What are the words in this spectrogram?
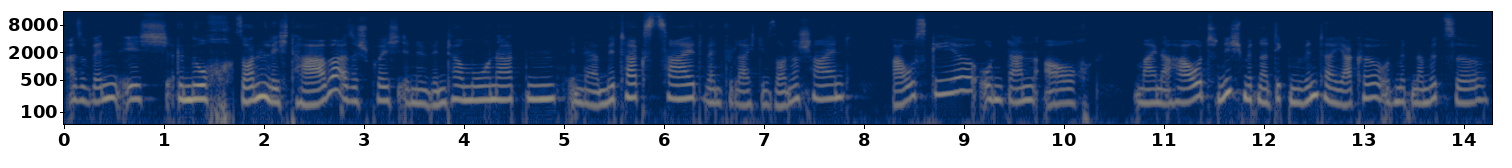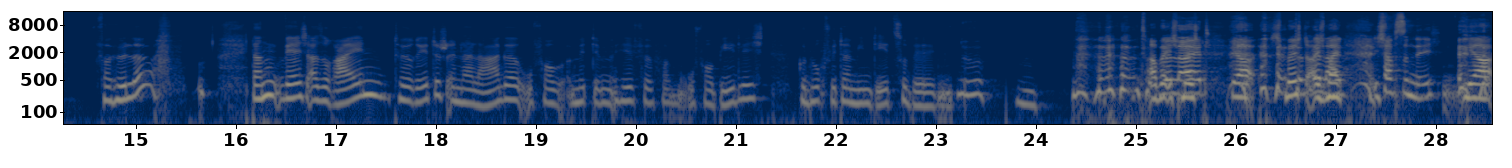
Also wenn ich genug Sonnenlicht habe, also sprich in den Wintermonaten, in der Mittagszeit, wenn vielleicht die Sonne scheint, rausgehe und dann auch meine Haut nicht mit einer dicken Winterjacke und mit einer Mütze verhülle, dann wäre ich also rein theoretisch in der Lage, UV, mit dem Hilfe vom UVB-Licht genug Vitamin D zu bilden. Nö. Tut Aber ich leid. möchte, ja, ich möchte, ich meine, ich, Schaffst du nicht. ja,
